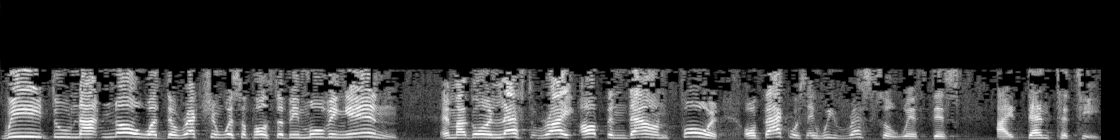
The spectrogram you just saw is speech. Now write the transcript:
We do not know what direction we're supposed to be moving in. Am I going left, right, up and down, forward, or backwards? And we wrestle with this identity.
